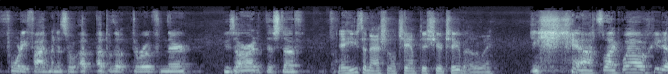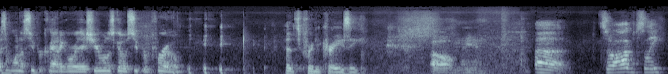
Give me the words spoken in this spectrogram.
45 minutes up up the, the road from there. He's all right at this stuff. Yeah, he's a national champ this year too, by the way. Yeah, it's like, well, he doesn't want a super category this year. We'll just go with super pro. That's pretty crazy. Oh man. Uh, so obviously,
